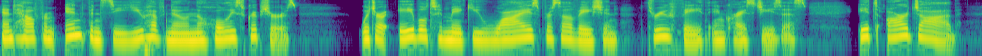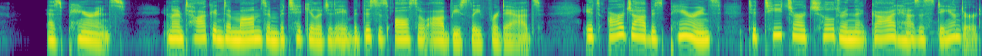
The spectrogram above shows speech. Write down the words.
and how from infancy you have known the holy scriptures which are able to make you wise for salvation through faith in Christ Jesus. It's our job as parents and I'm talking to moms in particular today, but this is also obviously for dads. It's our job as parents to teach our children that God has a standard.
